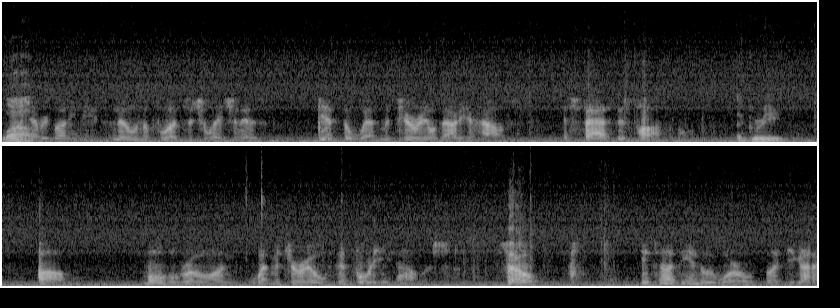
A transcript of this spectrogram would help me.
Wow. What everybody needs to know in the flood situation is get the wet materials out of your house fast as possible. Agreed. Um, mold will grow on wet material within 48 hours. So it's not the end of the world, but you got to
